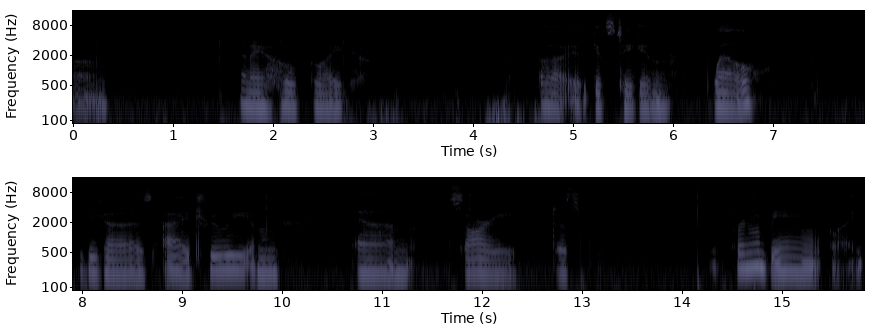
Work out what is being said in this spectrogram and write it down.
Um, and I hope like uh, it gets taken well because I truly am am sorry just for not being like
